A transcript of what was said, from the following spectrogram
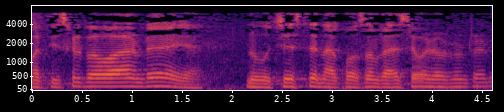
మరి తీసుకెళ్ళిపోవా అంటే నువ్వు వచ్చేస్తే నా కోసం రాసేవాడు ఎవడు ఉంటాడు?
